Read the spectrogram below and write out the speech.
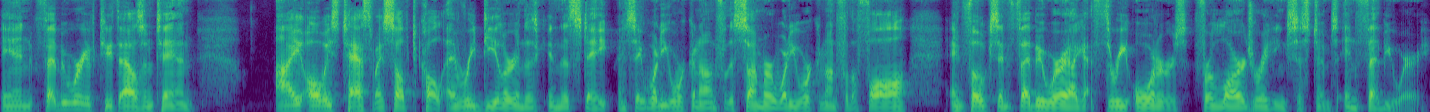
in February of 2010, I always tasked myself to call every dealer in the in the state and say, "What are you working on for the summer? What are you working on for the fall?" And folks, in February, I got three orders for large rigging systems in February.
